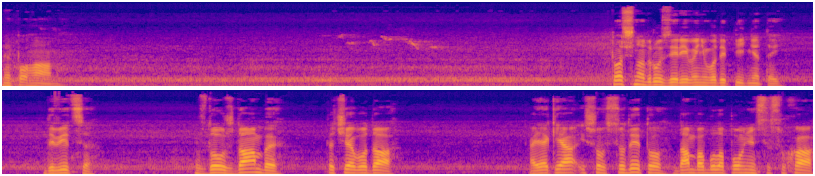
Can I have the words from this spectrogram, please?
непогано. Точно, друзі, рівень води піднятий. Дивіться, вздовж дамби тече вода. А як я йшов сюди, то дамба була повністю суха.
